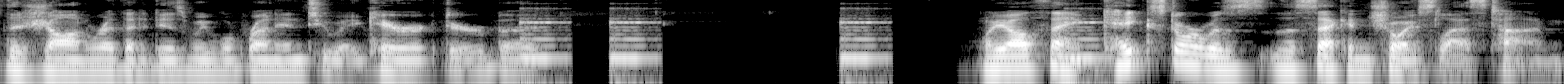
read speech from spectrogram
the genre that it is, we will run into a character, but. What y'all think? Cake Store was the second choice last time.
